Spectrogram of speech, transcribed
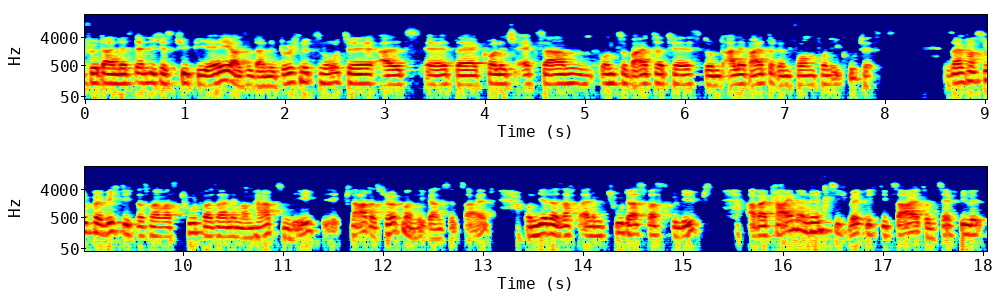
für dein letztendliches GPA, also deine Durchschnittsnote, als äh, der College-Exam und so weiter Test und alle weiteren Formen von IQ-Tests. Es ist einfach super wichtig, dass man was tut, was einem am Herzen liegt. Klar, das hört man die ganze Zeit. Und jeder sagt einem, tu das, was du liebst. Aber keiner nimmt sich wirklich die Zeit. Und sehr viele,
